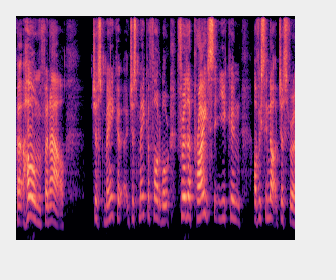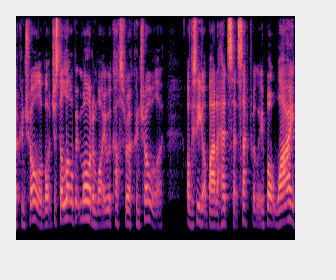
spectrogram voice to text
at home for now, just make a, just make affordable for the price that you can. Obviously, not just for a controller, but just a little bit more than what it would cost for a controller. Obviously, you got to buy the headset separately. But why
